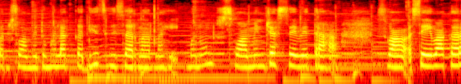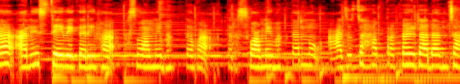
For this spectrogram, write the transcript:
पण स्वामी तुम्हाला कधीच विसरणार नाही. म्हणून स्वामींच्या सेवेत राहा. स्वा सेवा करा आणि सेवेकरी व्हा. स्वामी भक्त व्हा. तर स्वामी भक्तांनो आजचा हा प्रकाशदादांचा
